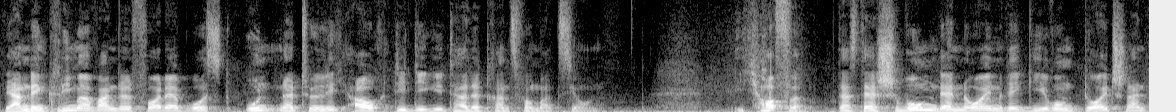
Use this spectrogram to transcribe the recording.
Wir haben den Klimawandel vor der Brust und natürlich auch die digitale Transformation. Ich hoffe, dass der Schwung der neuen Regierung Deutschland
